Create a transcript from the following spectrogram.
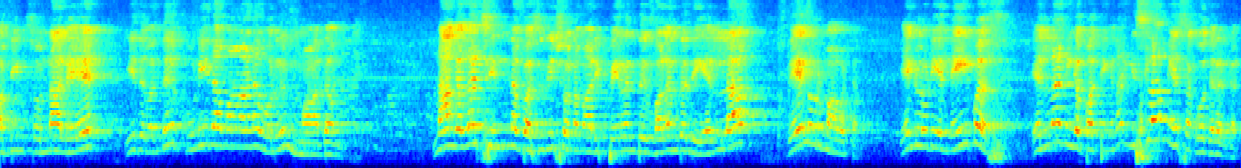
அப்படின்னு சொன்னாலே இது வந்து புனிதமான ஒரு மாதம். நாங்கள்லாம் சின்ன பசுதி சொன்ன மாதிரி பிறந்து வளர்ந்தது எல்லாம் வேலூர் மாவட்டம். எங்களுடைய நெய்பர்ஸ் எல்லாம் நீங்க பார்த்தீங்கன்னா இஸ்லாமிய சகோதரர்கள்.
